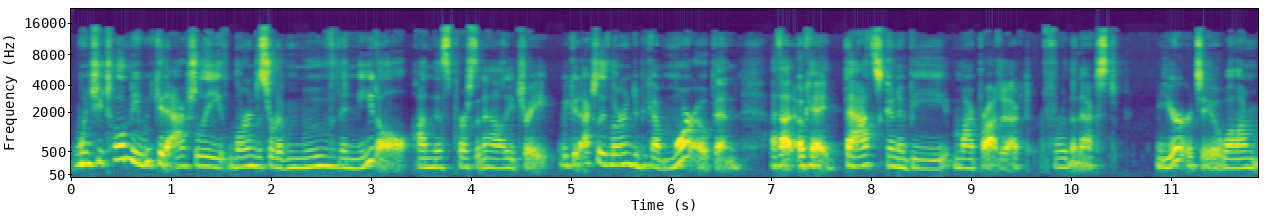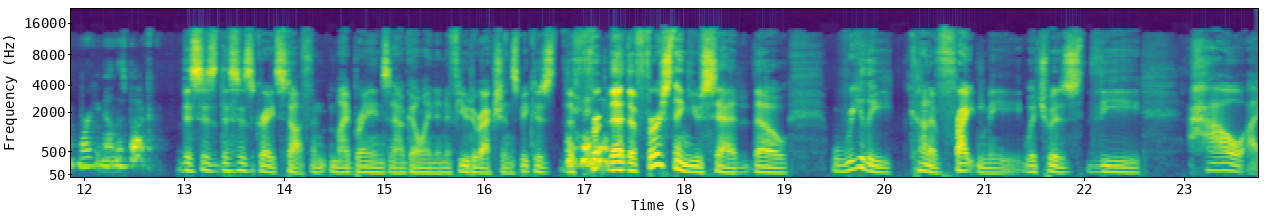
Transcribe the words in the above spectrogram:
when she told me we could actually learn to sort of move the needle on this personality trait, we could actually learn to become more open. I thought, okay, that's going to be my project for the next year or two while I'm working on this book. This is this is great stuff, and my brain's now going in a few directions because the fir- the, the first thing you said though really kind of frightened me, which was the how I,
